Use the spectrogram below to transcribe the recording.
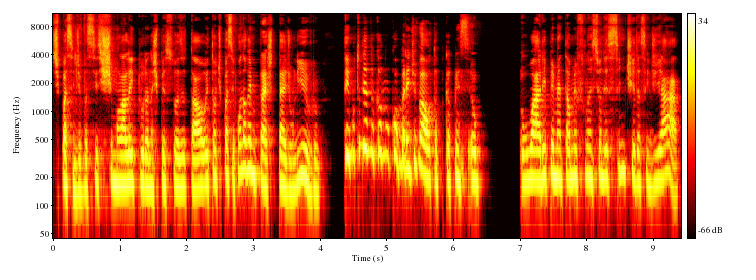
Tipo assim, de você estimular a leitura nas pessoas e tal. Então, tipo assim, quando alguém me pede um livro, tem muito livro que eu não cobrei de volta, porque eu pensei, eu, o Ari Pimentel me influenciou nesse sentido, assim, de ah,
